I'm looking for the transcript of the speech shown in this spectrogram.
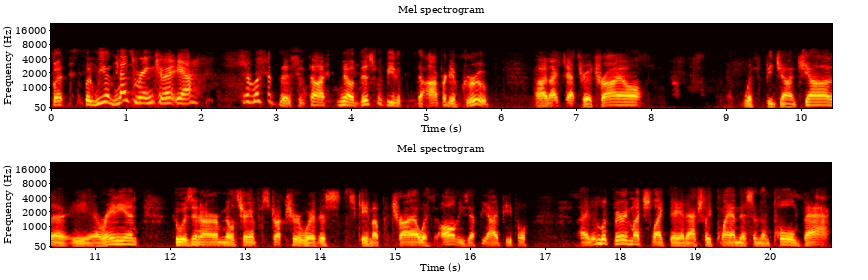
But but we had looked, ring to it, yeah. We looked at this and thought, you know, this would be the, the operative group. Uh, and I sat through a trial with Bijan Kian, a, a Iranian who was in our military infrastructure where this, this came up a trial with all these FBI people. And it looked very much like they had actually planned this and then pulled back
